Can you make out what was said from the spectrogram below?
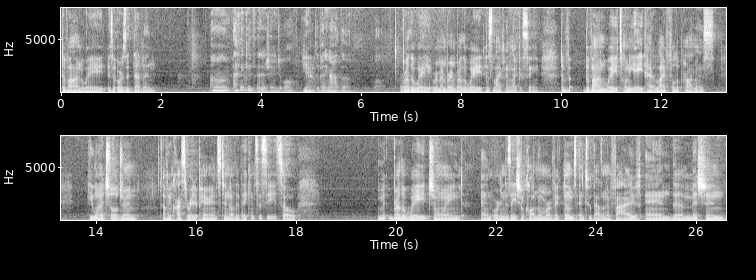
Devon Wade." Is it or is it Devon? Um, I think it's interchangeable. Yeah. Depending on how the well. Brother Wade, remembering Brother Wade, his life and legacy. Dev- Devon Wade, 28, had a life full of promise. He wanted children of incarcerated parents to know that they can succeed. So, M- Brother Wade joined an organization called No More Victims in 2005, and the mission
